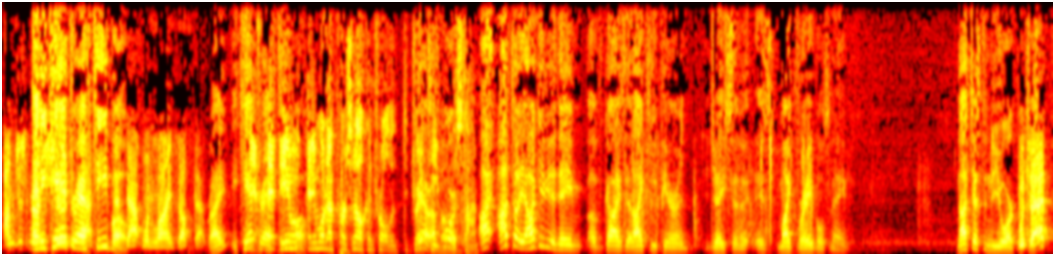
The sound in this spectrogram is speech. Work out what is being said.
I'm just not And he sure can't that draft that, Tebow. That, that one lines up that way. right? He can't Yeah, draft and, and, you, Tebow. and you want to have personnel control to draft yeah, Tebow of course. this time. I, I'll tell you. I'll give you a name of guys that I keep hearing. Jason is Mike Vrabel's name. Not just in New York. but What's just- that?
